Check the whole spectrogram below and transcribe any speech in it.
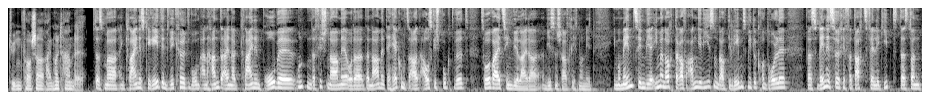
Thünenforscher Reinhold Handel. Dass man ein kleines Gerät entwickelt, wo anhand einer kleinen Probe unten der Fischname oder der Name der Herkunftsart ausgespuckt wird, so weit sind wir leider wissenschaftlich noch nicht. Im Moment sind wir immer noch darauf angewiesen und auch die Lebensmittelkontrolle, dass wenn es solche Verdachtsfälle gibt, dass dann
